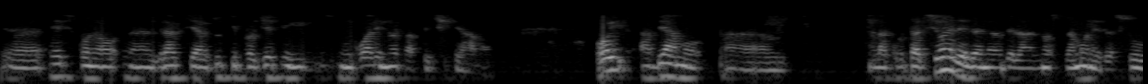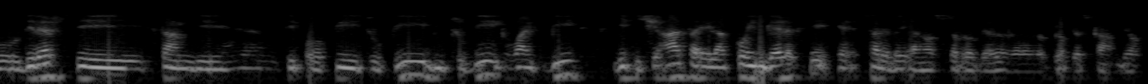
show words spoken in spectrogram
eh, escono eh, grazie a tutti i progetti in quali noi partecipiamo. Poi abbiamo eh, la quotazione della, della, nostra moneta su diversi scambi eh, tipo P2P, B2B, Whitebit, BTC Alpha e la Coin Galaxy che sarebbe il nostro proprio, proprio scambio.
